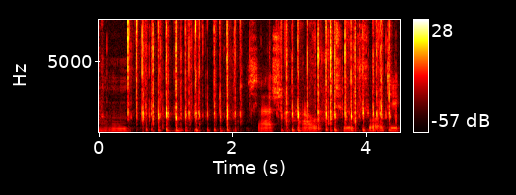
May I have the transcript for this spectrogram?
home slash how to floaty.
